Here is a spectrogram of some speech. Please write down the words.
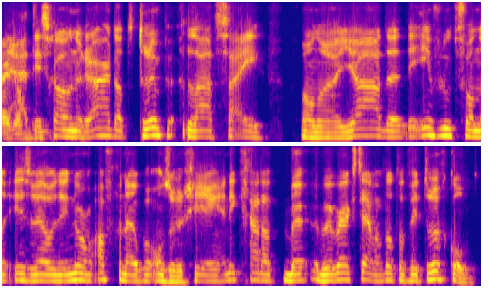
Ja, het is gewoon raar dat Trump laat zei van eh, ja, de, de invloed van Israël is enorm afgenomen op onze regering. En ik ga dat be bewerkstelligen dat dat weer terugkomt.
